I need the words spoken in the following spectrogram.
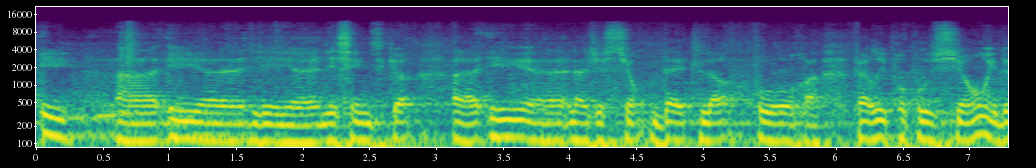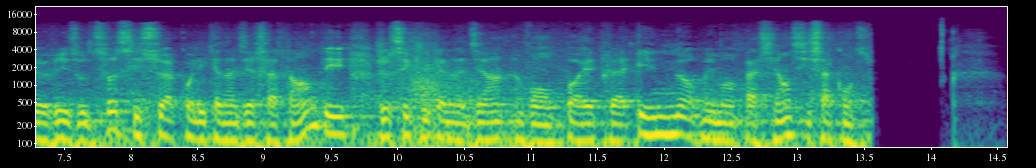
et, euh, et euh, les, les, syndicats et la gestion d'être là pour faire les propositions et de résoudre ça. C'est ce à quoi les Canadiens s'attendent et je sais que les Canadiens vont pas être énormément patients si ça continue.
